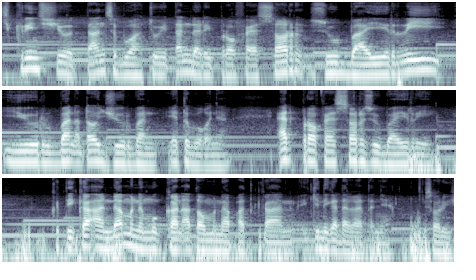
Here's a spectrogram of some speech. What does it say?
screenshotan sebuah cuitan dari Profesor Zubairi Yurban atau Jurban itu pokoknya at Profesor Zubairi. Ketika anda menemukan atau mendapatkan gini kata-katanya sorry.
